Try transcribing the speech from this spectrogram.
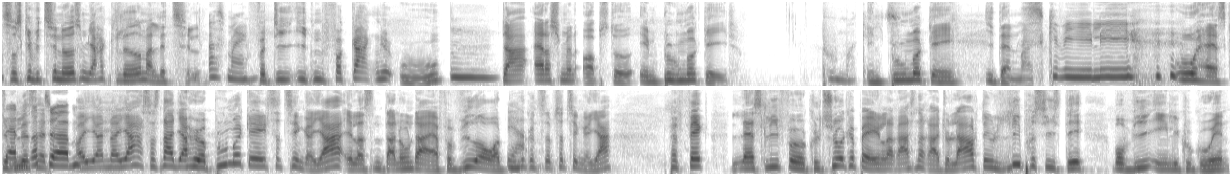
så skal vi til noget, som jeg har glædet mig lidt til. også mig. Fordi i den forgangne uge, Mm. der er der simpelthen opstået en boomergate. Boomergate. En boomergate i Danmark. Skal vi lige... Uha, skal vi lige sætte... Og jeg, når jeg, så snart jeg hører boomergate, så tænker jeg, eller sådan, der er nogen, der er forvirret over et Ja. boomerkoncept, så tænker jeg, perfekt, lad os lige få kulturkabalen og resten af Radio Loud. Det er jo lige præcis det, hvor vi egentlig kunne gå ind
